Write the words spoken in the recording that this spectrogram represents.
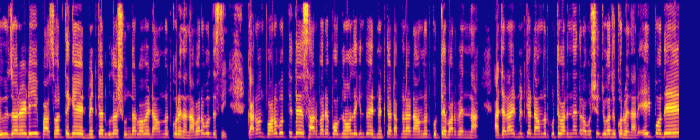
ইউজার আইডি পাসওয়ার্ড থেকে অ্যাডমিট কার্ডগুলো সুন্দরভাবে ডাউনলোড করে নেন। আবারও বলতেছি, কারণ পরবর্তীতে সার্ভারে প্রবলেম হলে কিন্তু অ্যাডমিট কার্ড আপনারা ডাউনলোড করতে পারবেন না। আর যারা অ্যাডমিট কার্ড ডাউনলোড করতে পারেন না তারা অবশ্যই যোগাযোগ করবেন। আর এই পদের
